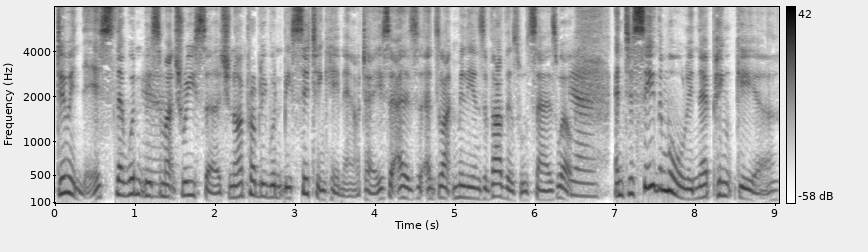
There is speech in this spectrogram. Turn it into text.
doing this, there wouldn't be so much research, and I probably wouldn't be sitting here nowadays, as as like millions of others will say as well. Yeah. And to see them all in their pink gear.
